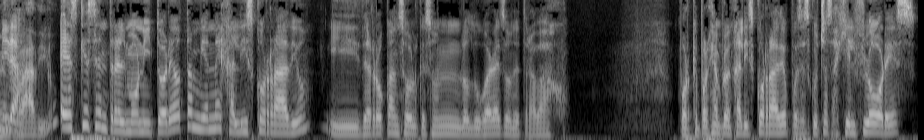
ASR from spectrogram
Mira, el radio. es que es entre el monitoreo también de Jalisco Radio y de Rock and Soul, que son los lugares donde trabajo. Porque, por ejemplo, en Jalisco Radio, pues escuchas a Gil Flores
